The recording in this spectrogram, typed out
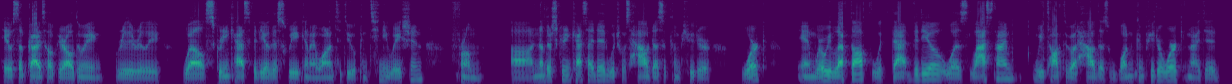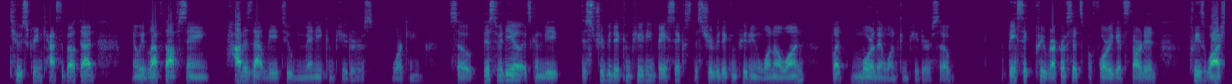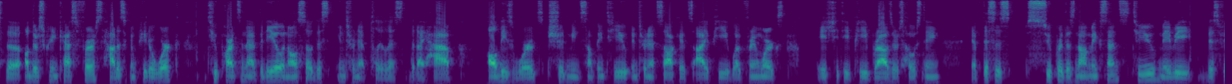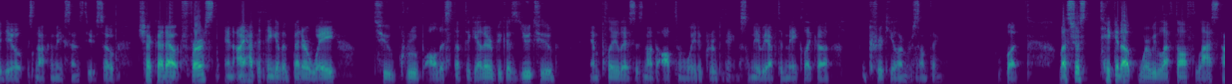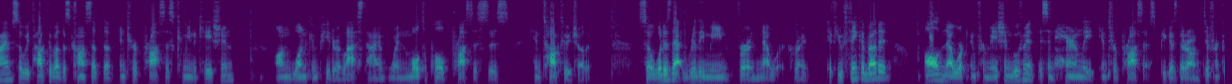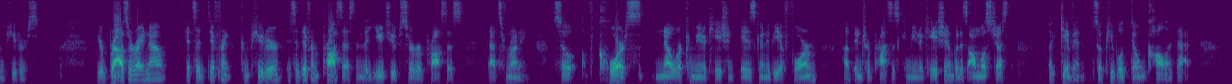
Hey, what's up guys? Hope you're all doing really, really well. Screencast video this week and I wanted to do a continuation from uh, another screencast I did, which was how does a computer work? And where we left off with that video was last time we talked about how does one computer work and I did two screencasts about that and we left off saying how does that lead to many computers working. So this video it's going to be distributed computing basics, distributed computing 101, but more than one computer. So basic prerequisites before we get started. Please watch the other screencast first, how does a computer work, two parts in that video, and also this internet playlist that I have. All these words should mean something to you, internet sockets, IP, web frameworks, HTTP, browsers, hosting. If this is super does not make sense to you, maybe this video is not going to make sense to you. So check that out first, and I have to think of a better way to group all this stuff together because YouTube and playlist is not the optimal way to group things. So maybe I have to make like a curriculum or something. But let's just take it up where we left off last time. So we talked about this concept of inter-process communication on one computer last time when multiple processes can talk to each other. So what does that really mean for a network, right? If you think about it, all network information movement is inherently inter-process because they're on different computers. Your browser right now, it's a different computer, it's a different process than the YouTube server process that's running. So of course, network communication is going to be a form of inter-process communication, but it's almost just a given. So people don't call it that.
